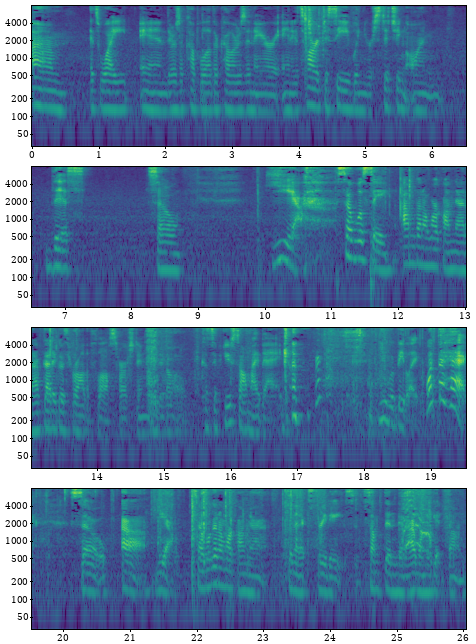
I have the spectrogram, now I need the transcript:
um, it's white and there's a couple other colors in there and it's hard to see when you're stitching on this. So, yeah. So we'll see. I'm to work on that. I've got to go through all the floss first and get it all. Because if you saw my bag, you would be like, what the heck? So, uh, yeah. So we're to work on that for the next three days. It's something that I want to get done.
